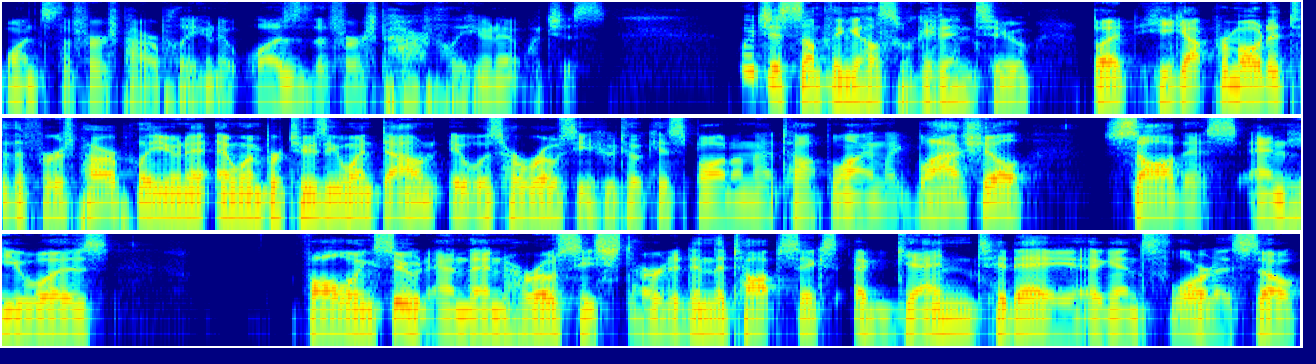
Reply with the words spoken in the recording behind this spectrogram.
once the first power play unit was the first power play unit, which is which is something else we'll get into. But he got promoted to the first power play unit, and when Bertuzzi went down, it was Hirose who took his spot on that top line. Like Blashill saw this, and he was following suit. And then Hirose started in the top six again today against Florida. So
